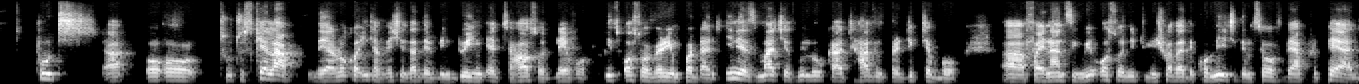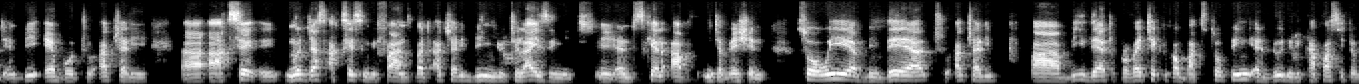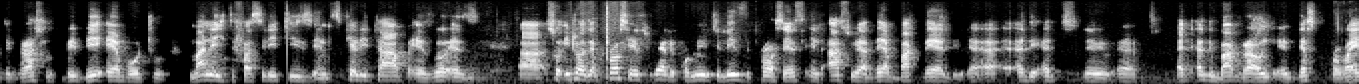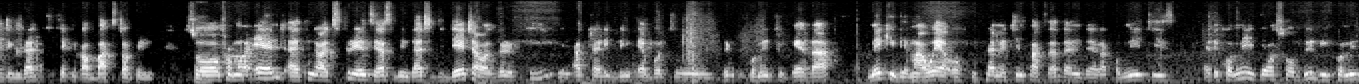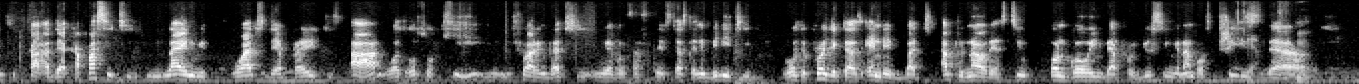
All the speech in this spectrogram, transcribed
put uh, or, or to, to scale up their local intervention that they've been doing at the household level is also very important. In as much as we look at having predictable uh, financing, we also need to ensure that the community themselves, they are prepared and be able to actually uh, access, not just accessing the funds, but actually being utilizing it eh, and scale up intervention. So we have been there to actually uh, be there to provide technical backstopping and build the capacity of the grassroots, be, be able to manage the facilities and scale it up as well as uh, so it was a process where the community leads the process and us we are there back there at the, uh, at the, at the, uh, at, at the background and just providing that technical backstopping. So from our end, I think our experience has been that the data was very key in actually being able to bring the community together, making them aware of the climate impacts that are in their communities, and the community also building community uh, their capacity in line with what their priorities are was also key in ensuring that we have a sustainability because the project has ended but up to now they're still ongoing. They're producing a number of trees. Yeah. they're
